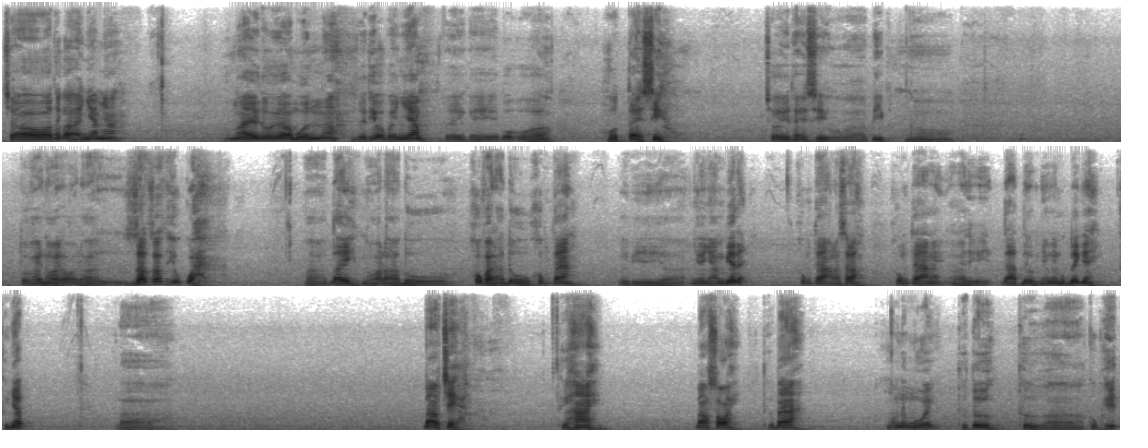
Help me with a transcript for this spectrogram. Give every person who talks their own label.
Speaker 1: Chào tất cả anh em nhé. Hôm nay tôi à, muốn à, giới thiệu với anh em về cái bộ à, hột tài xỉu. Chơi tài xỉu bịp nó Tôi phải nói gọi là rất rất hiệu quả. À, Đây nó là đồ không phải là đồ không tang Bởi vì như anh em biết đấy Không tang là sao? Không tang ấy thì đạt được những cái mục đích này. Thứ nhất là bao trẻ. Thứ hai bao soi thứ ba ngâm nước muối thứ tư thử uh, cục hít.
